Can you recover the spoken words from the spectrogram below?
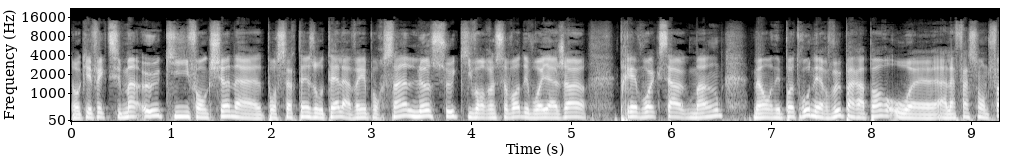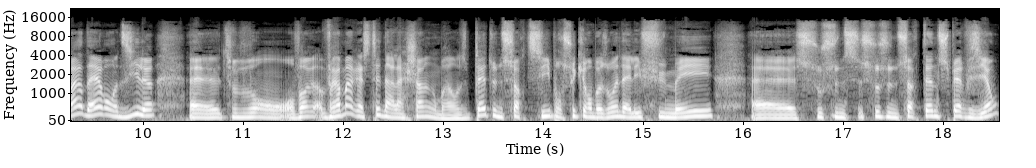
Donc, effectivement, eux qui fonctionnent à- pour certains hôtels à 20% là, ceux qui vont recevoir des voyageurs prévoient que ça augmente, mais on n'est pas trop nerveux par rapport au, euh, à la façon de faire. D'ailleurs, on dit là, euh, tu- on, on va vraiment rester dans la chambre. On dit peut-être une sortie pour ceux qui ont besoin d'aller fumer euh, sous, une, sous une certaine supervision.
